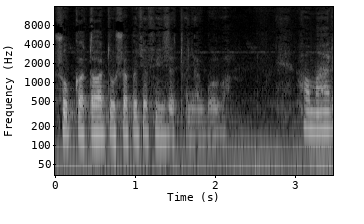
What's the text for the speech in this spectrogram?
sokkal tartósabb, hogyha fűzött anyagból van. Ha már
